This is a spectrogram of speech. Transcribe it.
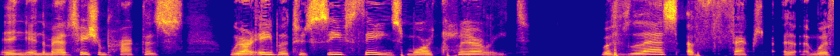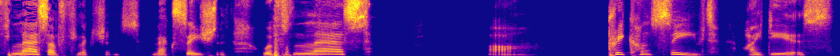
in, in the meditation practice, we are able to see things more clearly, with less affect, uh, with less afflictions, vexations, with less uh, preconceived ideas,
